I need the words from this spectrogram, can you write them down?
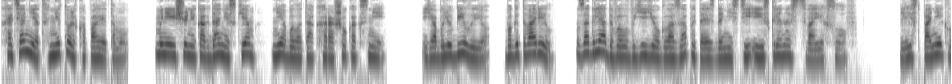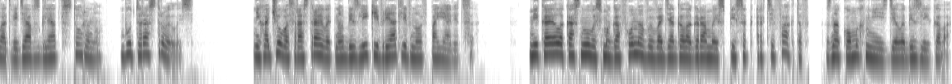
Хотя нет, не только поэтому. Мне еще никогда ни с кем не было так хорошо, как с ней. Я бы любил ее, боготворил, заглядывал в ее глаза, пытаясь донести искренность своих слов. Лист поникла, отведя взгляд в сторону, будто расстроилась. «Не хочу вас расстраивать, но Безликий вряд ли вновь появится». Микаэла коснулась магафона, выводя голограммой список артефактов, знакомых мне из дела Безликого.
